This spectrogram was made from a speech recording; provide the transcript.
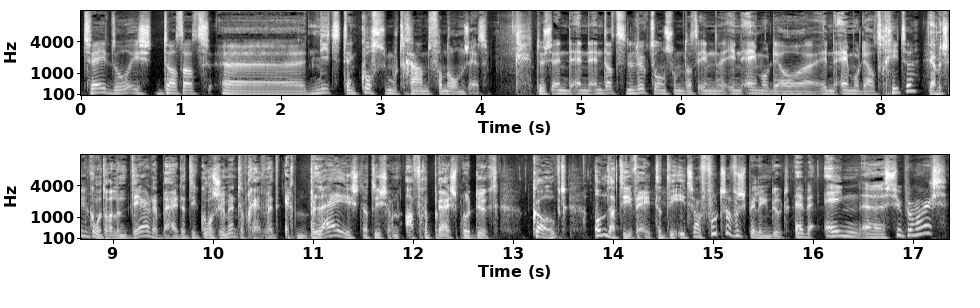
tweede doel is dat dat uh, niet ten koste moet gaan van de omzet. Dus en, en, en dat lukt ons om dat in, in, één model, in één model te gieten. Ja, misschien komt er wel een derde bij dat die consument op een gegeven moment echt blij is dat hij zo'n afgeprijsd product koopt, omdat hij weet dat hij iets aan voedselverspilling doet. We hebben één uh, supermarkt.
